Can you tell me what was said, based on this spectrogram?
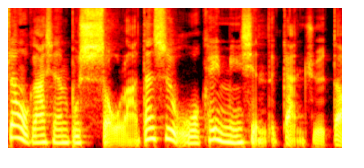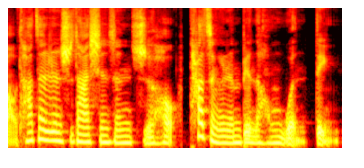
虽然我跟他先生不熟啦，但是我可以明显的感觉到，他在认识他先生之后，他整个人变得很稳定，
